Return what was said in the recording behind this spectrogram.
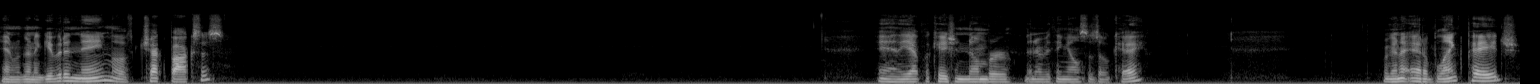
And we're going to give it a name of Checkboxes. And the application number and everything else is okay. We're going to add a blank page.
